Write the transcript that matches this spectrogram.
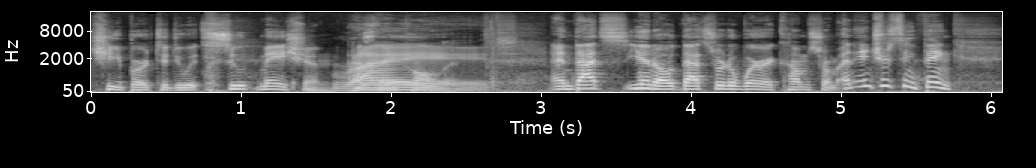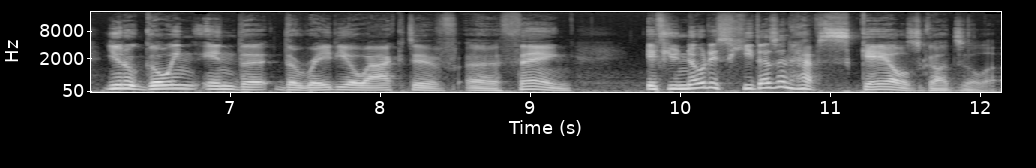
cheaper to do it suitmation, as they call it Right. and that's you know that's sort of where it comes from an interesting thing you know going in the the radioactive uh, thing if you notice he doesn't have scales godzilla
